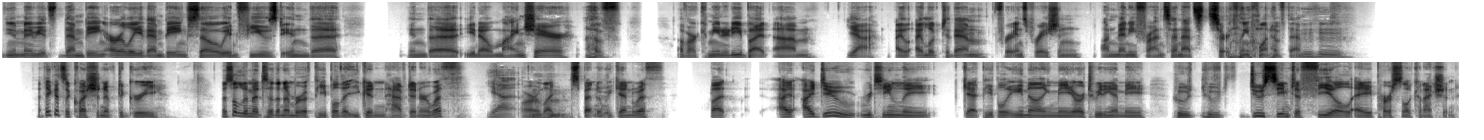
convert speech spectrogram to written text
you know maybe it's them being early them being so infused in the in the you know mind share of of our community but um yeah I, I look to them for inspiration on many fronts and that's certainly one of them hmm I think it's a question of degree. There's a limit to the number of people that you can have dinner with Yeah. or like Mhm. spend a weekend with. But I, I do routinely get people emailing me or tweeting at me who who do seem to feel a personal connection.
